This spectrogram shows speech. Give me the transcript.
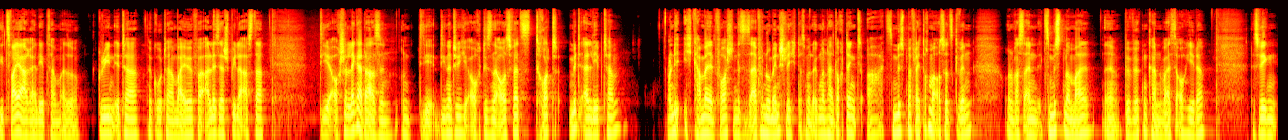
die zwei Jahre erlebt haben. Also Green, Itter, Gotha, Mayhöfer, alles ja Spieler Asta, die auch schon länger da sind und die, die natürlich auch diesen Auswärtstrott miterlebt haben. Und ich kann mir nicht vorstellen, das ist einfach nur menschlich, dass man irgendwann halt doch denkt, ah, jetzt müsste man vielleicht doch mal auswärts gewinnen. Und was einen, jetzt müsste man mal äh, bewirken kann, weiß ja auch jeder. Deswegen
